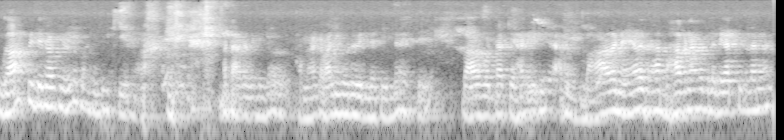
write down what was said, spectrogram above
ගාක් වේදනාව කියලා මම කියනවා. මතක කරගෙන තමයි වල්ගි උඩ වෙන්න තියෙන ඉතින් භාව පොඩ්ඩක් එහාට අර භාව නෑව සහ භාවනාව කියලා දෙකක් තියෙනවා නේද?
